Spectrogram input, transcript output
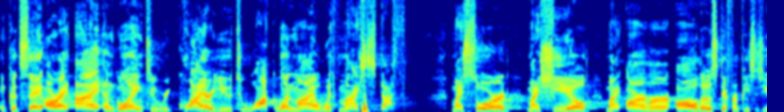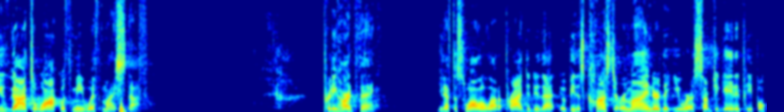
and could say, All right, I am going to require you to walk one mile with my stuff my sword, my shield, my armor, all those different pieces. You've got to walk with me with my stuff. Pretty hard thing. You'd have to swallow a lot of pride to do that. It would be this constant reminder that you were a subjugated people.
